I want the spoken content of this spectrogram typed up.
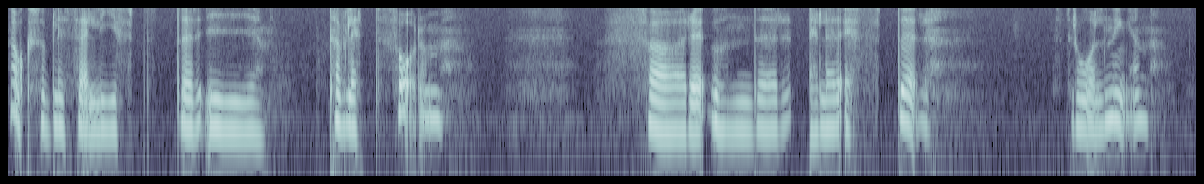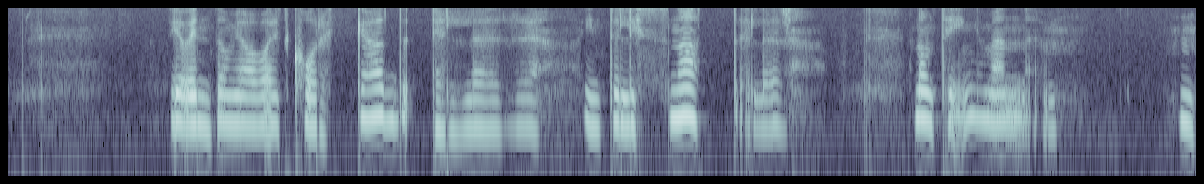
också blir cellgifter i tablettform före, under eller efter strålningen. Jag vet inte om jag har varit korkad eller inte lyssnat eller någonting. Men eh, mm,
